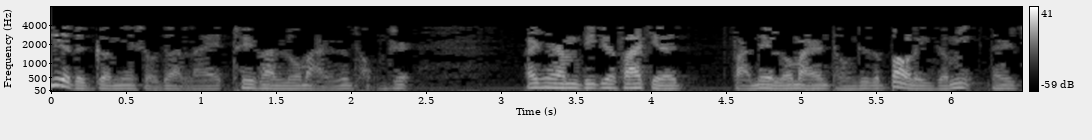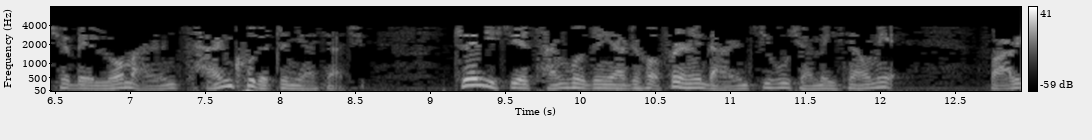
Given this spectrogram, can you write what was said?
烈的革命手段来推翻罗马人的统治，而且他们的确发起了反对罗马人统治的暴力革命，但是却被罗马人残酷的镇压下去。这一些残酷的镇压之后，奋锐党人几乎全被消灭。法利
